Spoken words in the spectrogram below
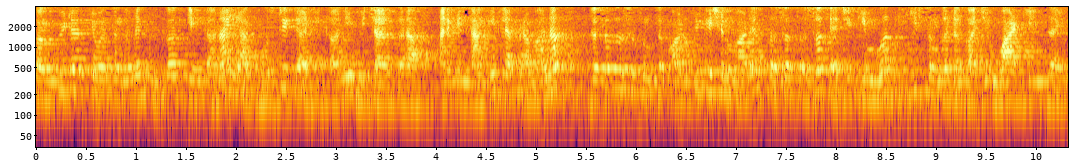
कम्प्युटर किंवा संगणक विकत घेताना या गोष्टी त्या ठिकाणी विचार करा. आणि मी सांगितल्याप्रमाणे जसं जसं तुमचं कॉन्फिगेशन वाढेल तसं तसं त्याची किंमत ही संगणकाची वाढली जाईल.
